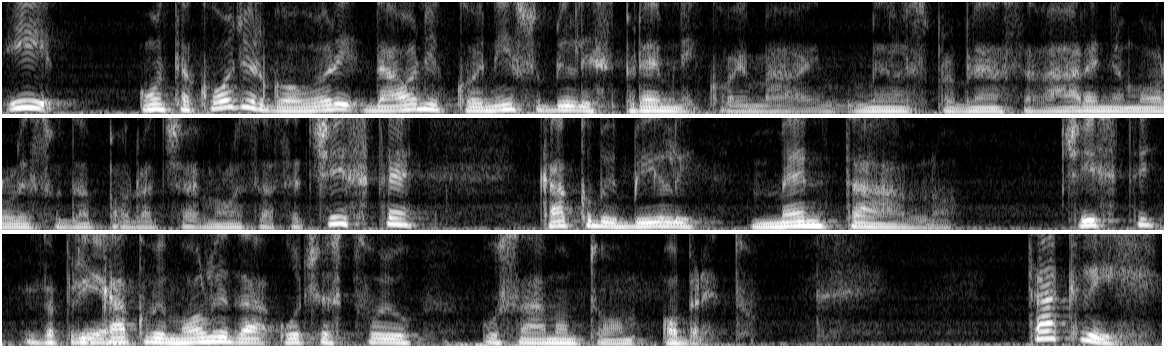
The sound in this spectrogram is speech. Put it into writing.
I on također govori da oni koji nisu bili spremni, kojima imali su problema sa varenjem, morali su da povraćaju, morali su da se čiste kako bi bili mentalno čisti Da i kako bi mogli da učestvuju u samom tom obredu. Takvih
